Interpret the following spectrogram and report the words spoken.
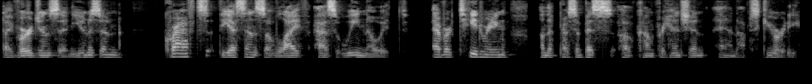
divergence and unison, crafts the essence of life as we know it, ever teetering on the precipice of comprehension and obscurity.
